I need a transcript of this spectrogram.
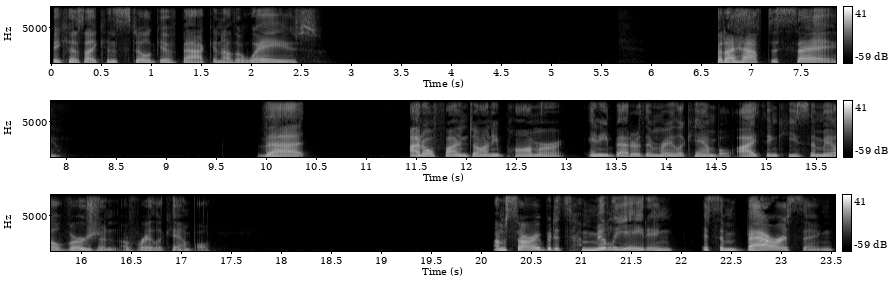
because I can still give back in other ways. But I have to say that I don't find Donnie Palmer any better than Rayla Campbell. I think he's the male version of Rayla Campbell. I'm sorry, but it's humiliating. It's embarrassing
